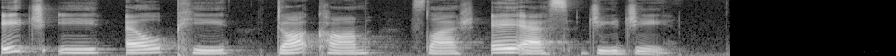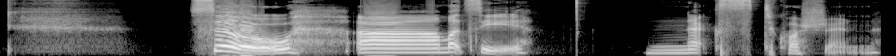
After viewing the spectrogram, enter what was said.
H-E-L-P dot com slash ASGG. So, um, let's see. Next question.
